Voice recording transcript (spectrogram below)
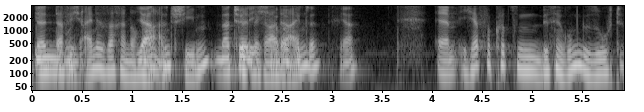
da, darf ich eine Sache noch ja, anschieben? Natürlich, gerade ein. Bitte. Ja. Ähm, ich habe vor kurzem ein bisschen rumgesucht,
